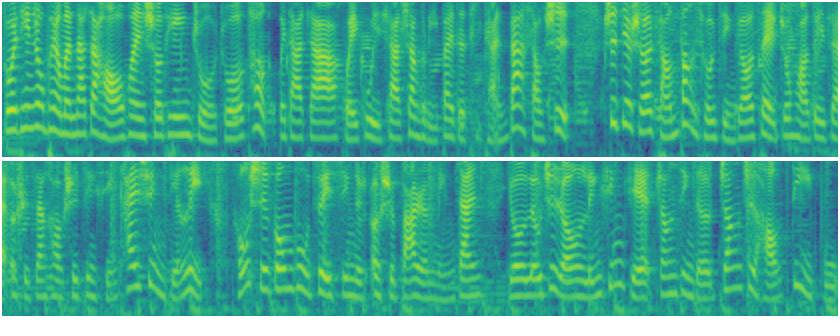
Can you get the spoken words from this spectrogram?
各位听众朋友们，大家好，欢迎收听左卓 Talk，为大家回顾一下上个礼拜的体坛大小事。世界十二强棒球锦标赛，中华队在二十三号是进行开训典礼，同时公布最新的二十八人名单，由刘志荣、林心杰、张敬德、张志豪递补。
